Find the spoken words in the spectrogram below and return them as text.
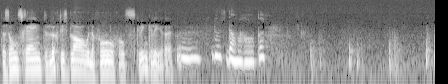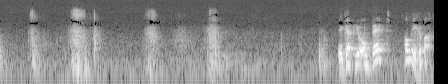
De zon schijnt, de lucht is blauw en de vogels kwinkeleren. Doe het dan maar open. Ik heb je ontbijt al meegebracht.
